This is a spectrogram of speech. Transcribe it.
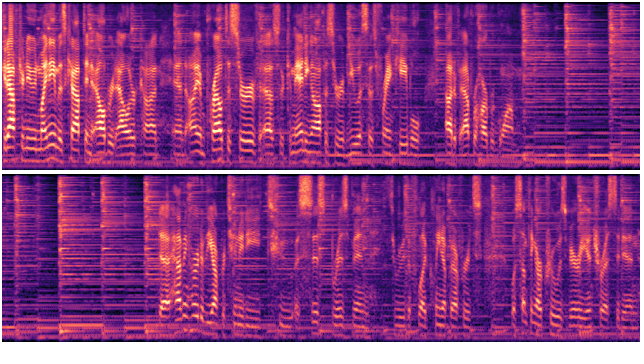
Good afternoon, my name is Captain Albert Alarcon and I am proud to serve as the commanding officer of USS Frank Cable out of Apra Harbor, Guam. Uh, having heard of the opportunity to assist Brisbane through the flood cleanup efforts was something our crew was very interested in.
